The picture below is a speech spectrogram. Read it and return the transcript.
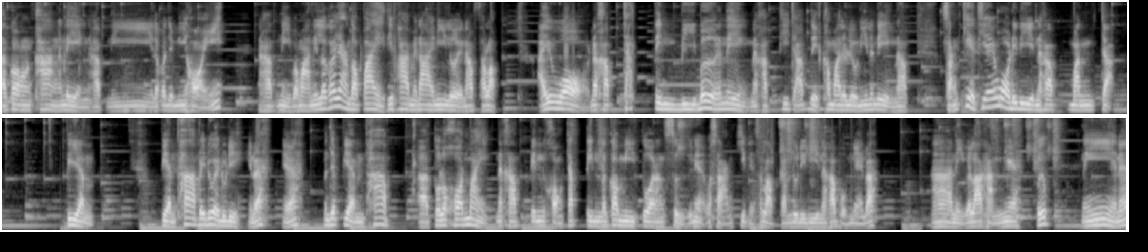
แล้วก็ข้างนั่นเองนะครับ นี่แล้วก็จะมีหอยนะครับนี่ประมาณนี้แล้วก็อย่างต่อไปที่พลาดไม่ได้นี่เลยนะครับสำหรับไอวอลนะครับจัดตินบีเบอร์นั่นเองนะครับที่จะอัปเดตเข้ามาเร็วๆนี้นั่นเองนะครับ สังเกตที่ไอวอลดีๆนะครับ มันจะเปลี่ยนเปลี่ยนภาพได้ด้วยดูดิเห็นไหมเห็นไหมมันจะเปลี่ยนภาพ ตัวละครใหม่นะครับ เป็นของจัดตินแล้วก็มีตัวหนังสือเนี่ยภาษาอังกฤษเนี่ยสลับกันดูดีๆนะครับ ผมเนี่ยเห็นปะอ่านี่เวลาหันไงปึ๊บนี่เห็นไหม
